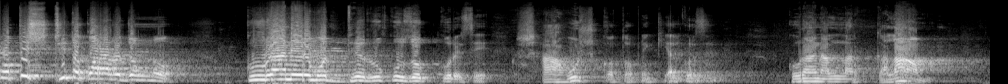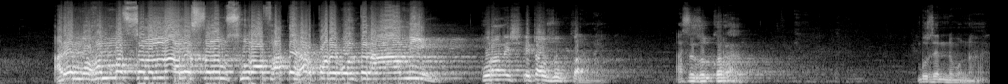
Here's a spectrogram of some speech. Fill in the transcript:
প্রতিষ্ঠিত করার জন্য কোরআনের মধ্যে রুকু যোগ করেছে। সাহস কত, আপনি খেয়াল করেছেন? কোরআন আল্লাহর কালাম। আরে মোহাম্মদ সাল্লাম সুরা ফাতেহার পরে বলতেন আমিন। কোরআনে সেটাও যোগ করা নাই। আছে যোগ করা? বুঝেন না মনে হয়?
